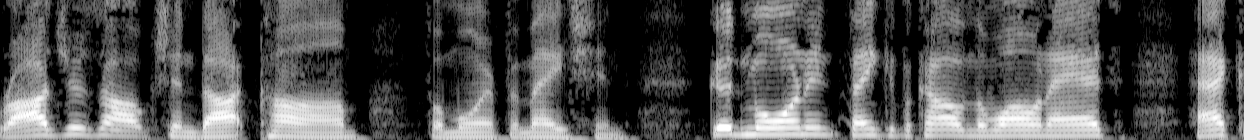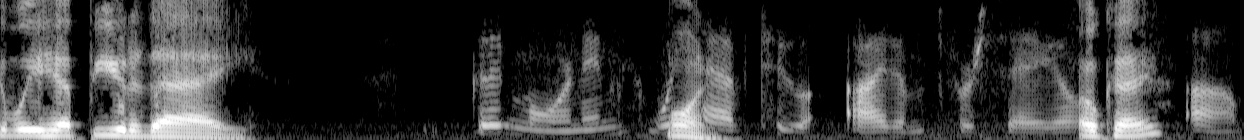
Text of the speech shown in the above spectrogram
RogersAuction.com for more information. Good morning. Thank you for calling the Want Ads. How can we help you today? Good morning. We Morning. have two items for sale. Okay. Um,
